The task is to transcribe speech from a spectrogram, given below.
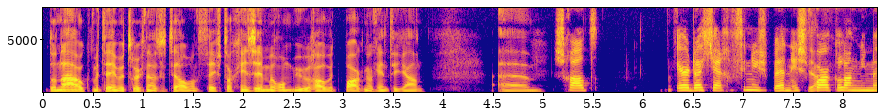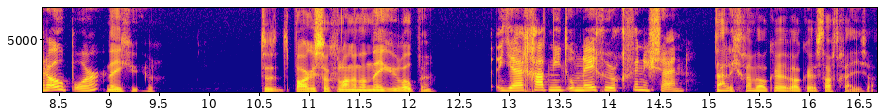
Daarna ook meteen weer terug naar het hotel, want het heeft toch geen zin meer om überhaupt het park nog in te gaan. Ehm Schat, eer dat jij gefinished bent is het Ja. park al lang niet meer open hoor. 9 uur. Het- park is toch langer dan 9 uur open? Jij gaat niet om 9 uur gefinished zijn. Nou, ligt eraan welke, welke startrij je zat.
